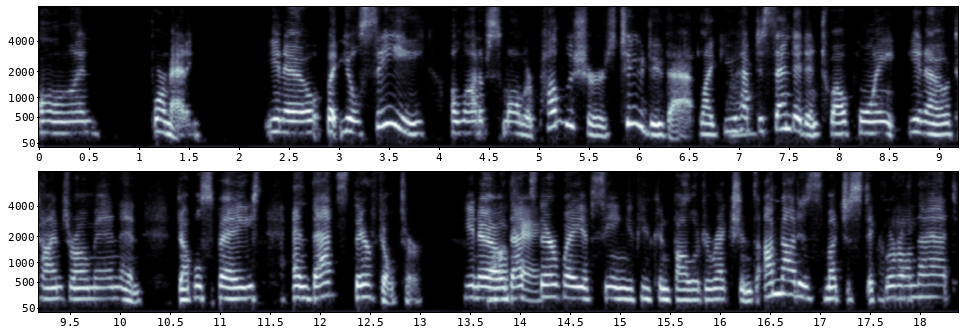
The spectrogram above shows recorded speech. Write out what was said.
on formatting you know, but you'll see a lot of smaller publishers too do that. Like you have uh-huh. to send it in 12 point, you know, Times Roman and double spaced, and that's their filter. You know, okay. that's their way of seeing if you can follow directions. I'm not as much a stickler okay. on that.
